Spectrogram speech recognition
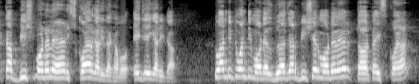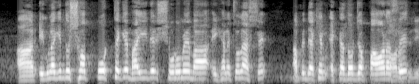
একটা বিশ মডেলের স্কোয়ার গাড়ি দেখাবো। এই যে এই গাড়িটা। টোয়েন্টি টোয়েন্টি মডেল দুই হাজার বিশের মডেলের টয়োটা স্কোয়ার আর এগুলা কিন্তু সব পোর্ট থেকে ভাইদের শোরুমে বা এখানে চলে আসছে। আপনি দেখেন একটা দরজা পাওয়ার আছে আছে,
